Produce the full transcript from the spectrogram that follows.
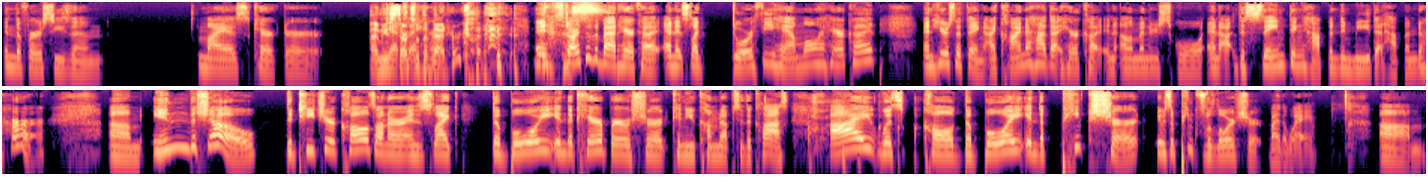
in the first season, Maya's character I mean, it starts a with a bad haircut. It starts with a bad haircut, and it's like Dorothy Hamill haircut. And here's the thing: I kind of had that haircut in elementary school, and I, the same thing happened to me that happened to her. Um, in the show, the teacher calls on her and it's like, "The boy in the Care Bear shirt, can you come up to the class?" I was called the boy in the pink shirt. It was a pink velour shirt, by the way. Um,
